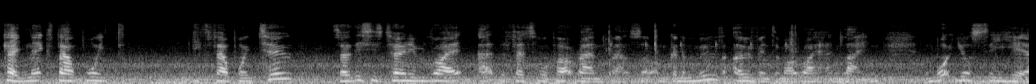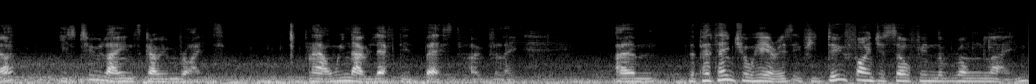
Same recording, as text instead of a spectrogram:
Okay, next foul point is foul point two. So this is turning right at the Festival Park roundabout. So I'm going to move over into my right hand lane. And what you'll see here is two lanes going right. Now we know left is best, hopefully. Um, the potential here is if you do find yourself in the wrong lane,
